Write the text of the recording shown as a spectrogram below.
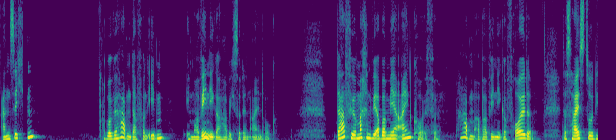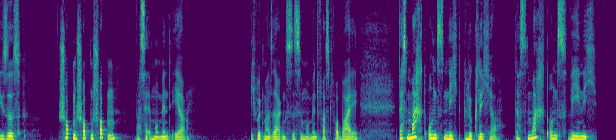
Ansichten, aber wir haben davon eben immer weniger, habe ich so den Eindruck. Dafür machen wir aber mehr Einkäufe haben aber weniger Freude. Das heißt, so dieses Shoppen, Shoppen, Shoppen, was ja im Moment eher, ich würde mal sagen, es ist im Moment fast vorbei, das macht uns nicht glücklicher. Das macht uns wenig,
